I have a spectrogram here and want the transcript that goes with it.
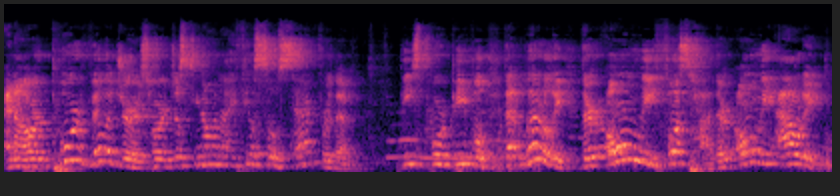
And our poor villagers who are just, you know what, I feel so sad for them. These poor people that literally their only fusha, their only outing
